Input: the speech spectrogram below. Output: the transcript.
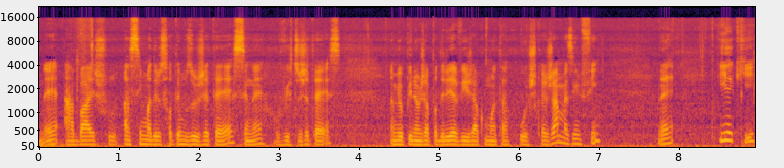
né? Abaixo, acima dele só temos o GTS, né? O Virtus GTS. Na minha opinião já poderia vir já com manta acústica já, mas enfim, né? E aqui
